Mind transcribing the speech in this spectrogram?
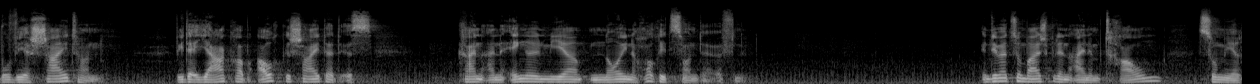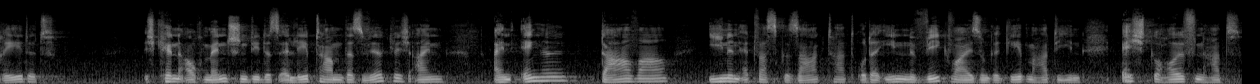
Wo wir scheitern, wie der Jakob auch gescheitert ist, kann ein Engel mir einen neuen Horizont eröffnen. Indem er zum Beispiel in einem Traum zu mir redet. Ich kenne auch Menschen, die das erlebt haben, dass wirklich ein, ein Engel da war, ihnen etwas gesagt hat oder ihnen eine Wegweisung gegeben hat, die ihnen echt geholfen hat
